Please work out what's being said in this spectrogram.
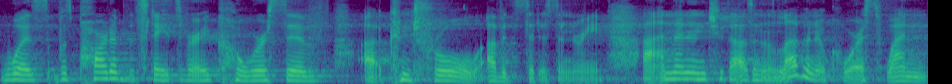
was, was part of the state's very coercive uh, control of its citizenry. Uh, and then in 2011, of course, when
